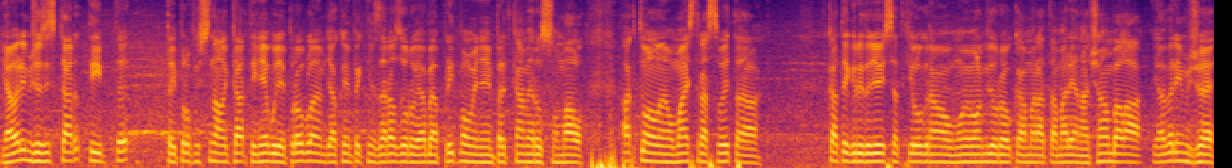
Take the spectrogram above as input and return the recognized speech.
Ja verím, že zisk karty, tej profesionálnej karty nebude problém. Ďakujem pekne za rozhoru. Ja iba pripomeniem, pred kamerou som mal aktuálneho majstra sveta kategórii do 90 kg môjho veľmi dobrého kamaráta Mariana Čambala. Ja verím, že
